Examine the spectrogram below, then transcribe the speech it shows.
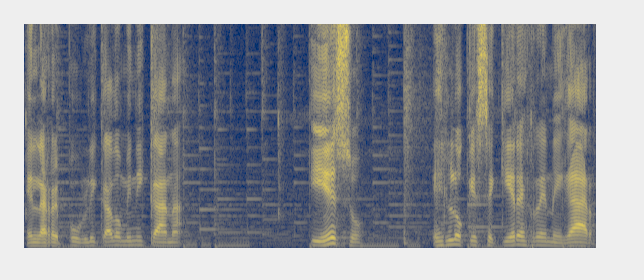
en la República Dominicana y eso es lo que se quiere renegar,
